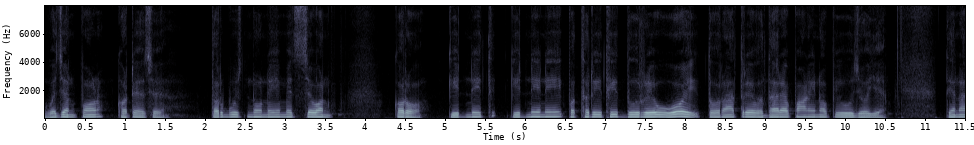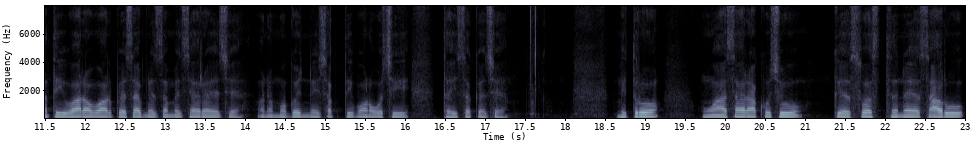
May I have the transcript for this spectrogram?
વજન પણ ઘટે છે. તરબૂચનું નિયમિત સેવન કરો. કિડની કિડનીની પથ્થરીથી દૂર રહેવું હોય તો રાત્રે વધારે પાણી ન પીવું જોઈએ. તેનાથી વારંવાર પેશાબની સમસ્યા રહે છે અને મગજની શક્તિ પણ ઓછી થઈ શકે છે. મિત્રો, હું આશા રાખું છું કે સ્વસ્થને સારું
